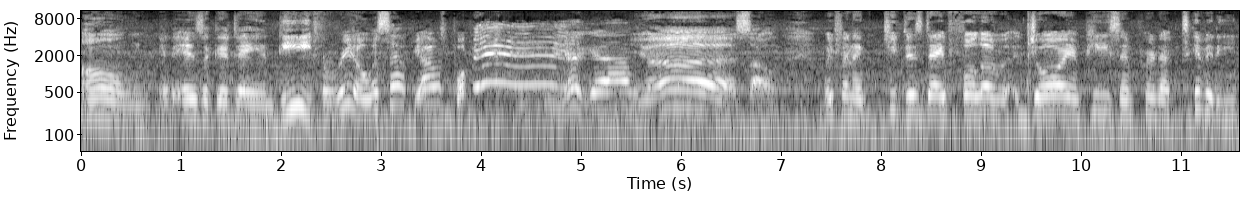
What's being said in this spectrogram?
on? It is a good day indeed, for real. What's up, y'all? What's poppin'? Yeah, yeah. Yeah, so we finna keep this day full of joy and peace and productivity,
